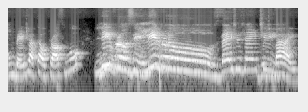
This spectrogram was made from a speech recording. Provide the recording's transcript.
Um beijo, até o próximo Livros e livros! Beijo, gente! Goodbye!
